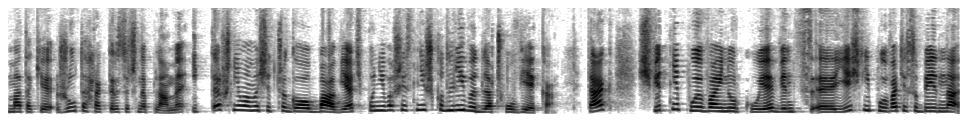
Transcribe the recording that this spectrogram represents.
ma takie żółte charakterystyczne plamy i też nie mamy się czego obawiać, ponieważ jest nieszkodliwy dla człowieka. Tak? Świetnie pływa i nurkuje, więc jeśli pływacie sobie na,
